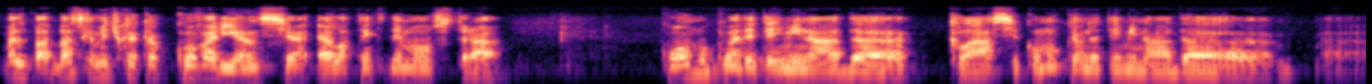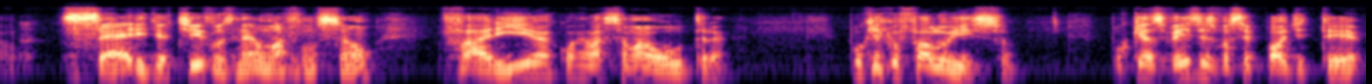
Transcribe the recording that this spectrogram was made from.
Mas basicamente o que, a covariância ela tenta demonstrar? Como que uma determinada classe, como que uma determinada uh, série de ativos, né, uma função, varia com relação a outra. Por que, que eu falo isso? Porque às vezes você pode ter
